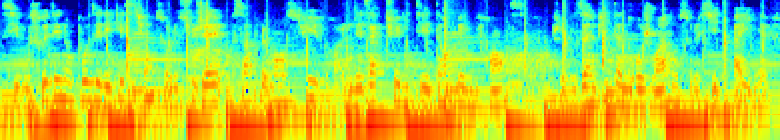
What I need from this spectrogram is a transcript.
Si vous souhaitez nous poser des questions sur le sujet ou simplement suivre les actualités d'Anglais in France, je vous invite à nous rejoindre sur le site AIF,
